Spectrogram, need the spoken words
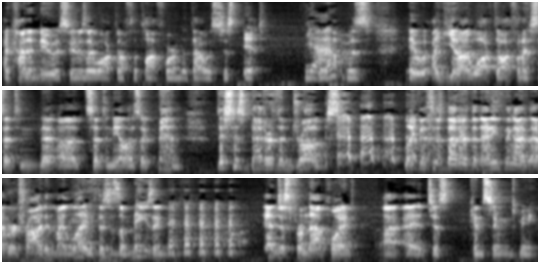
I kind of knew as soon as I walked off the platform that that was just it. That yeah. I was, it, I, you know, I walked off and I said to uh, said to Neil, I was like, man, this is better than drugs. like this is better than anything I've ever tried in my life. This is amazing. and just from that point, uh, it just consumed me.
